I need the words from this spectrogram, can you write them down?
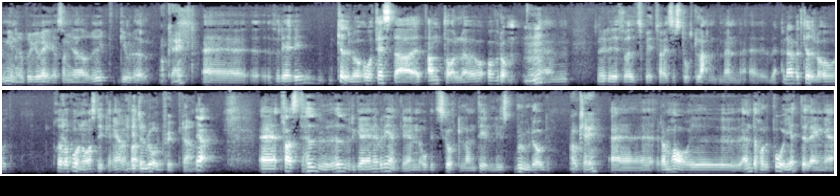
mindre bryggerier som gör riktigt god öl. Okej. Eh, så det, det är kul att, att testa ett antal av dem. Eh, nu är det så utspritt för det är så stort land men eh, det hade varit kul att pröva på några stycken i alla En fall. liten roadtrip där. Ja. Eh, fast huvud, huvudgrejen är väl egentligen att åka till Skottland till just Brewdog. Okej. Eh, de har ju inte hållit på jättelänge.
